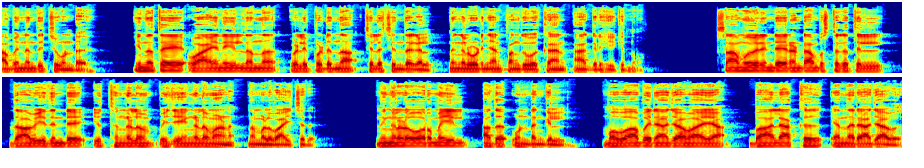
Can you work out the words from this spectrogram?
അഭിനന്ദിച്ചുകൊണ്ട് ഇന്നത്തെ വായനയിൽ നിന്ന് വെളിപ്പെടുന്ന ചില ചിന്തകൾ നിങ്ങളോട് ഞാൻ പങ്കുവെക്കാൻ ആഗ്രഹിക്കുന്നു. സാമൂഹ്യന്റെ രണ്ടാം പുസ്തകത്തിൽ ദാവീദിന്റെ യുദ്ധങ്ങളും വിജയങ്ങളുമാണ് നമ്മൾ വായിച്ചത്. നിങ്ങളുടെ ഓർമ്മയിൽ അത് ഉണ്ടെങ്കിൽ മൊവാബ് രാജാവായ ബാലാഖ് എന്ന രാജാവ്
